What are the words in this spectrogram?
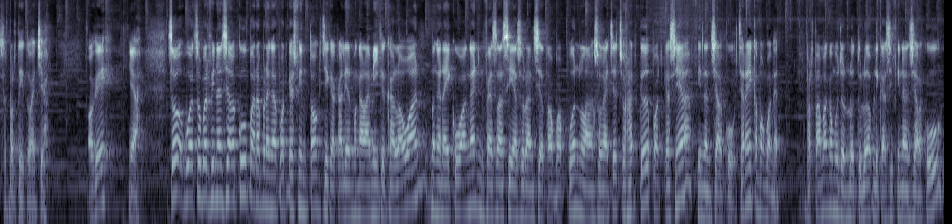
Seperti itu aja. Oke, okay? ya. So, buat sobat finansialku, para pendengar podcast Fintalk, jika kalian mengalami kegalauan mengenai keuangan, investasi, asuransi, atau apa pun, langsung aja curhat ke podcastnya Finansialku. Caranya gampang banget. Pertama, kamu download dulu aplikasi Finansialku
